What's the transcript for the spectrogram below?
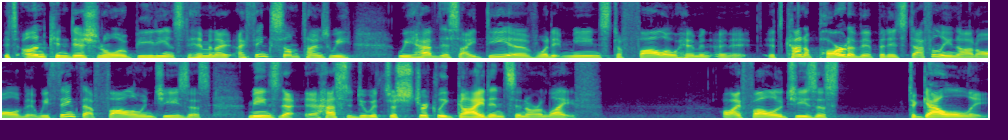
It's unconditional obedience to Him. And I, I think sometimes we, we have this idea of what it means to follow Him, and, and it, it's kind of part of it, but it's definitely not all of it. We think that following Jesus means that it has to do with just strictly guidance in our life. Oh, I followed Jesus to Galilee.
